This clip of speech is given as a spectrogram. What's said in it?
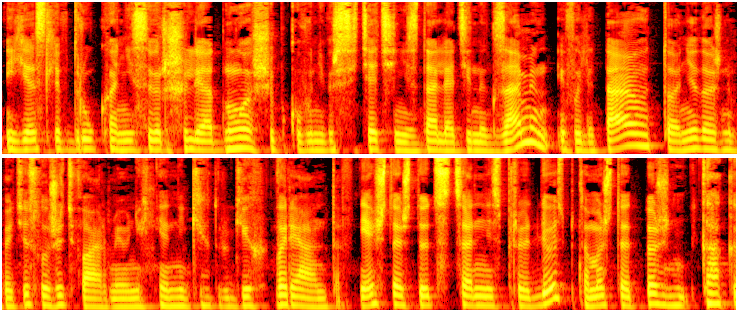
И если вдруг они совершили одну ошибку в университете, не сдали один экзамен и вылетают, то они должны пойти служить в армии. У них нет никаких других вариантов. Я считаю, что это социальная несправедливость, потому что это тоже, как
